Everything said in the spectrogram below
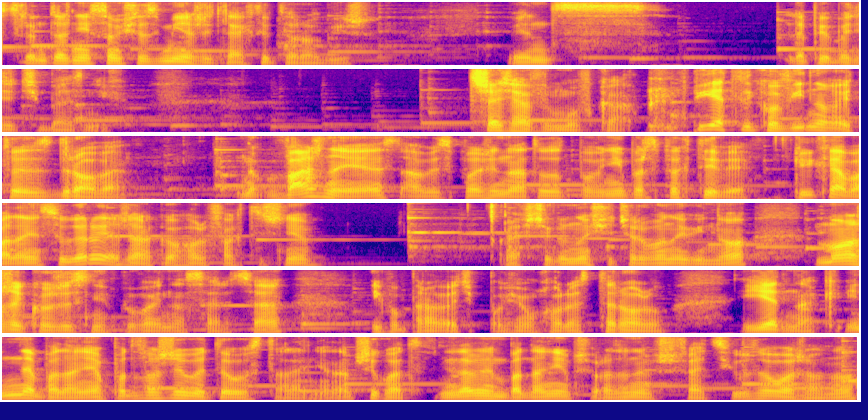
z którym też nie chcą się zmierzyć, tak jak ty to robisz. Więc lepiej będzie ci bez nich. Trzecia wymówka. Piję tylko wino i to jest zdrowe. No, ważne jest, aby spojrzeć na to z odpowiedniej perspektywy. Kilka badań sugeruje, że alkohol faktycznie, w szczególności czerwone wino, może korzystnie wpływać na serce i poprawiać poziom cholesterolu. Jednak inne badania podważyły te ustalenia. Na przykład w niedawnym badaniu przeprowadzonym w Szwecji zauważono,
